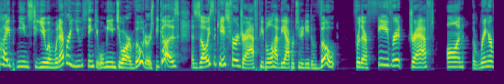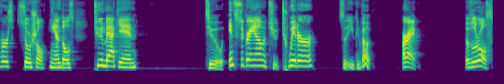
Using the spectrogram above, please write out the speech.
hype means to you and whatever you think it will mean to our voters. Because, as is always the case for a draft, people will have the opportunity to vote for their favorite draft on the Ringerverse social handles. Tune back in to Instagram, to Twitter, so that you can vote. All right. Those are the rules.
